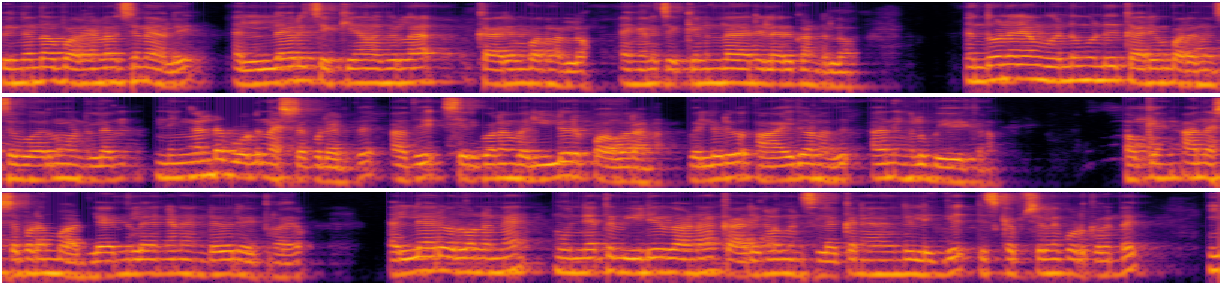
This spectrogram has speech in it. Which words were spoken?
പിന്നെന്താ പറയണ വെച്ചാൽ എല്ലാവരും ചെക്ക് ചെയ്യാനുള്ള കാര്യം പറഞ്ഞല്ലോ. എങ്ങനെ ചെക്ക് ചെയ്യണമെന്നുള്ള കാര്യം എല്ലാവരും കണ്ടല്ലോ. എന്തുകൊണ്ടാണ് ഞാൻ വീണ്ടും വീണ്ടും കാര്യം പറയുന്നത്? വെച്ചാൽ വേറെ കൊണ്ടല്ല. നിങ്ങളുടെ ബോട്ട് നഷ്ടപ്പെടരുത്. അത് ശരിക്കും പറഞ്ഞാൽ വലിയൊരു പവറാണ് വലിയൊരു ആയുധമാണ് അത് അത് നിങ്ങൾ ഉപയോഗിക്കണം. ഓക്കെ അത് നഷ്ടപ്പെടാൻ പാടില്ല എന്നുള്ളത് തന്നെയാണ് എന്റെ ഒരു അഭിപ്രായം. എല്ലാവരും അതുകൊണ്ട് തന്നെ മുന്നേത്തെ വീഡിയോ കാണുക കാര്യങ്ങൾ മനസ്സിലാക്കാൻ ഞാൻ അതിന്റെ ലിങ്ക് ഡിസ്ക്രിപ്ഷനിൽ കൊടുക്കുന്നുണ്ട്. ഈ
